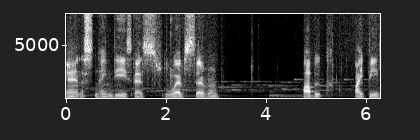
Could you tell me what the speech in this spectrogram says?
And let's name this as web server public IP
